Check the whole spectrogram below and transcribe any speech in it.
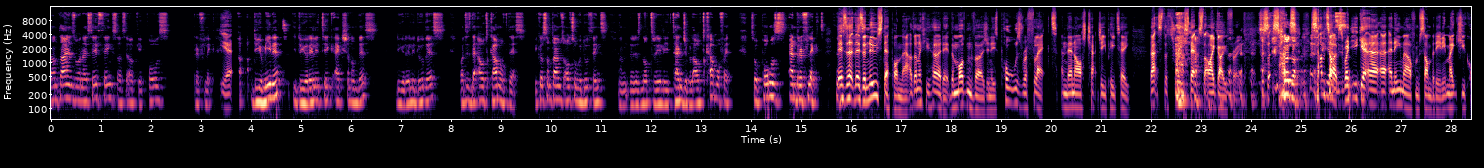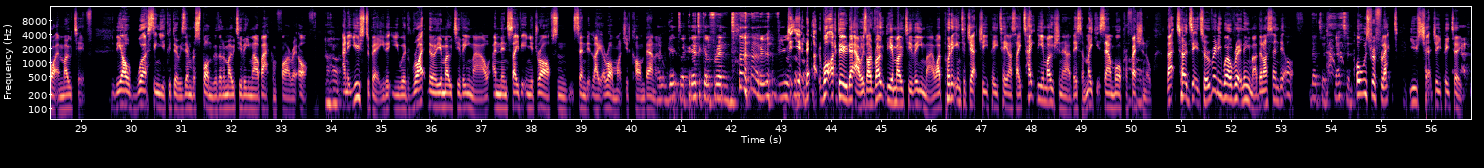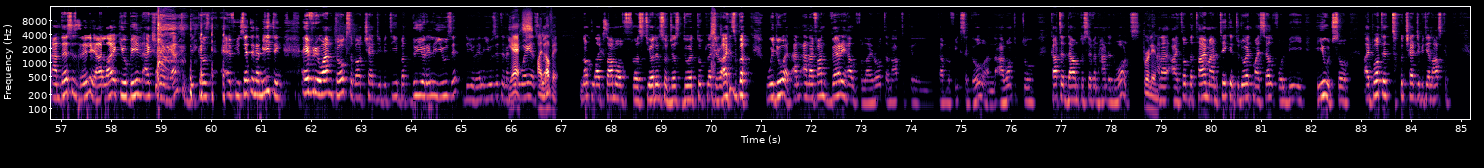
Sometimes when I say things, I say, okay, pause, reflect. Yeah. Uh, do you mean it? Do you really take action on this? Do you really do this? What is the outcome of this? Because sometimes also we do things and there is not really tangible outcome of it. So pause and reflect. There's a there's a new step on that. I don't know if you heard it. The modern version is pause, reflect, and then ask ChatGPT. That's the three steps that I go through. So, so- Good some- one. sometimes Yes. when you get a, a- an email from somebody and it makes you quite emotive, the old worst thing you could do is then respond with an emotive email back and fire it off. Uh-huh. And it used to be that you would write the emotive email and then save it in your drafts and send it later on once you'd calmed down a little And bit. get a critical friend reviews. Yeah, now- what I do now is I wrote the emotive email, I put it into ChatGPT, and I say, take the emotion out of this and make it sound more professional. That turns it into a really well written email. Then I send it off. That's it. That's it. Pause, reflect, use ChatGPT. And this is really, I like you being action oriented because if you sit in a meeting, everyone talks about ChatGPT, but do you really use it? Do you really use it in a Yes, good way as I well? love it. Not like some of uh, students who just do it to plagiarize, but we do it. And, and I found very helpful. I wrote an article a couple of weeks ago and I wanted to cut it down to 700 words. Brilliant. And I, I thought the time I'm taking to do it myself will be huge. So I bought it to ChatGPT and asked it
